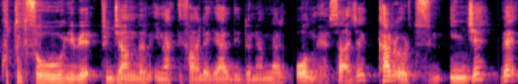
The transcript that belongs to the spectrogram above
kutup soğuğu gibi bütün canlıların inaktif hale geldiği dönemler olmuyor. Sadece kar örtüsünün ince ve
